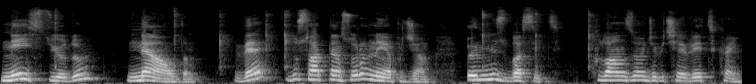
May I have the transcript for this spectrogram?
ne istiyordum, ne aldım ve bu saatten sonra ne yapacağım? Önünüz basit. Kulağınızı önce bir çevreye tıkayın.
